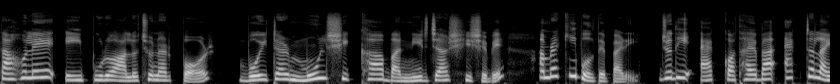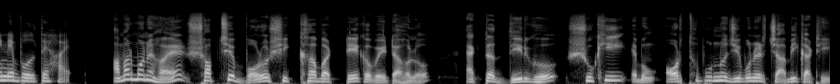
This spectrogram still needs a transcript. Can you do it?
তাহলে এই পুরো আলোচনার পর বইটার মূল শিক্ষা বা নির্যাস হিসেবে আমরা কি বলতে পারি যদি এক কথায় বা একটা লাইনে বলতে হয়? আমার মনে হয় সবচেয়ে বড় শিক্ষা বা টেক অওয়েটা হল একটা দীর্ঘ সুখী এবং অর্থপূর্ণ জীবনের চাবিকাঠি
